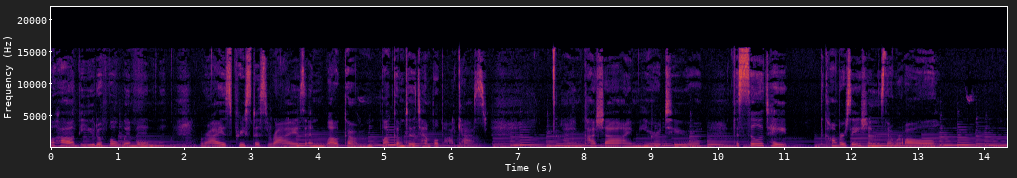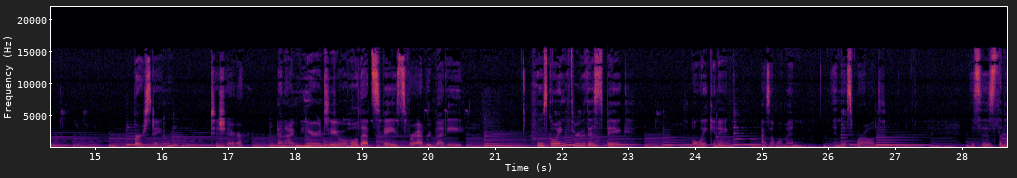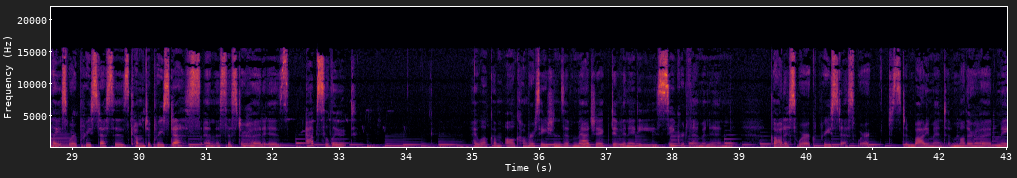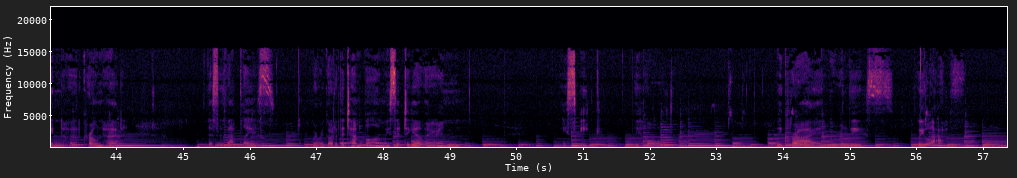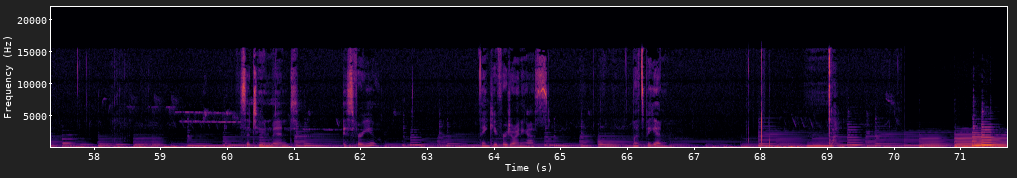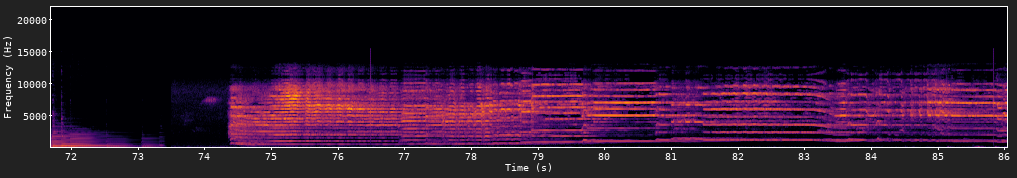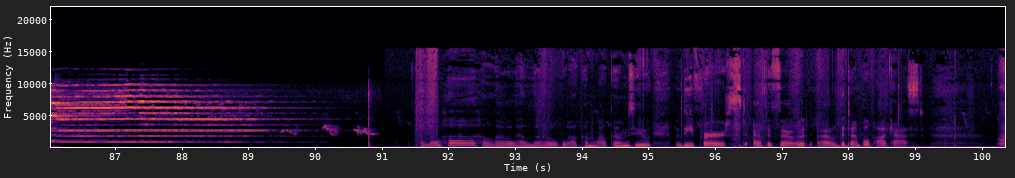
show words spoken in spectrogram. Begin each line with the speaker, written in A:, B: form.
A: Aloha, beautiful women. Rise, priestess, rise, and welcome. Welcome to the Temple Podcast. I'm Kasia. I'm here to facilitate the conversations that we're all bursting to share. And I'm here to hold that space for everybody who's going through this big awakening as a woman in this world. This is the place where priestesses come to priestess, and the sisterhood is absolute. I welcome all conversations of magic, divinity, sacred feminine, goddess work, priestess work, just embodiment of motherhood, maidenhood, cronehood. This is that place where we go to the temple and we sit together and we speak, we hold, we cry, we release, we laugh. Attunement is for you. Thank you for joining us. Let's begin. Hello, hello, welcome, welcome to the first episode of the Temple Podcast.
